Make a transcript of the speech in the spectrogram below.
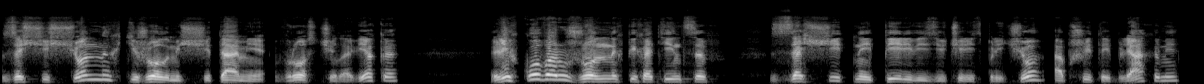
защищенных тяжелыми щитами в рост человека, легко вооруженных пехотинцев с защитной перевязью через плечо, обшитой бляхами,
